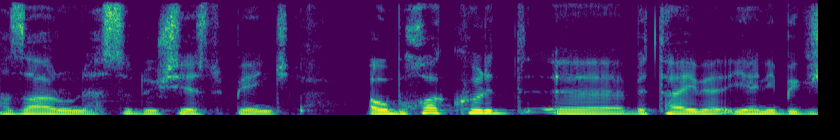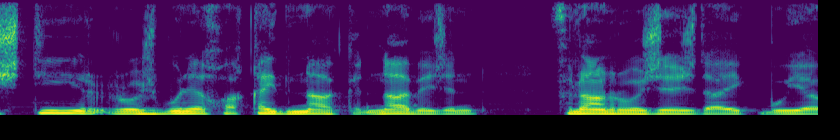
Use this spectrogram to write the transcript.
1965 ئەو بخوا کورد بتایبە ینی بگشتی ڕۆژبوونی خوا قید ناکرد نابێژن فلان ڕۆژێش دایک بووە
